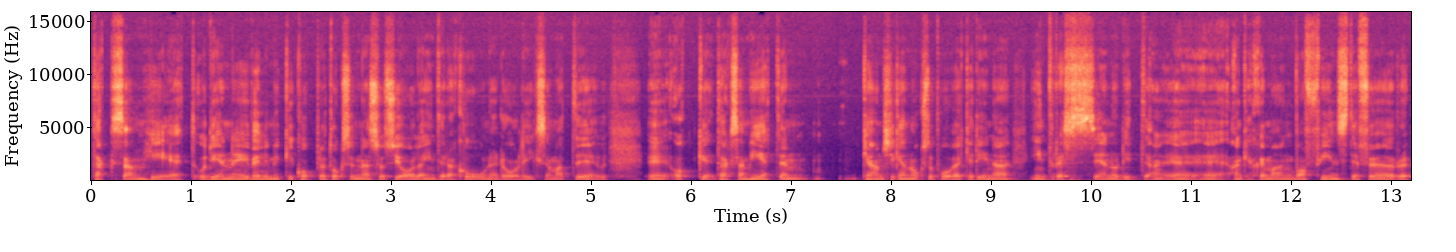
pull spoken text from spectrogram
tacksamhet och den är väldigt mycket kopplat också till den sociala interaktionen. Då, liksom att, eh, eh, och tacksamheten kanske kan också påverka dina intressen och ditt eh, eh engagemang. Vad finns det för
